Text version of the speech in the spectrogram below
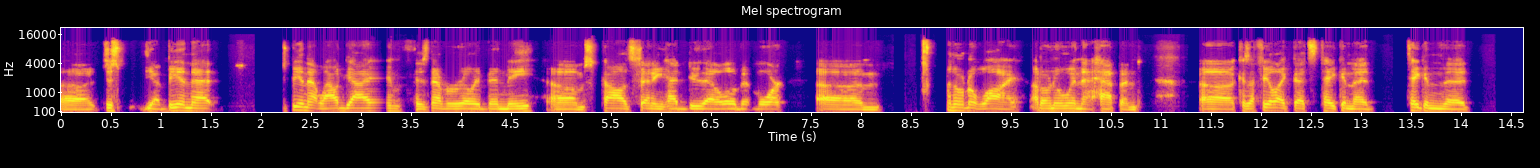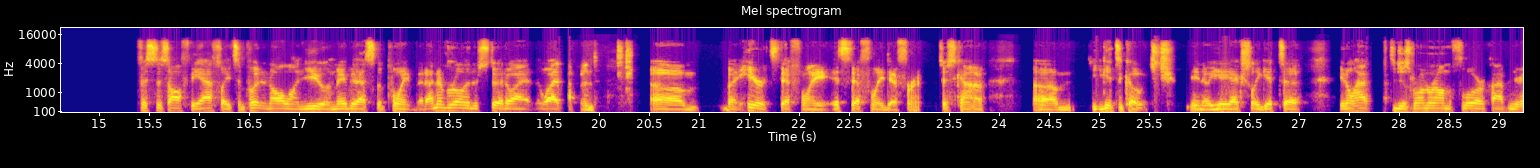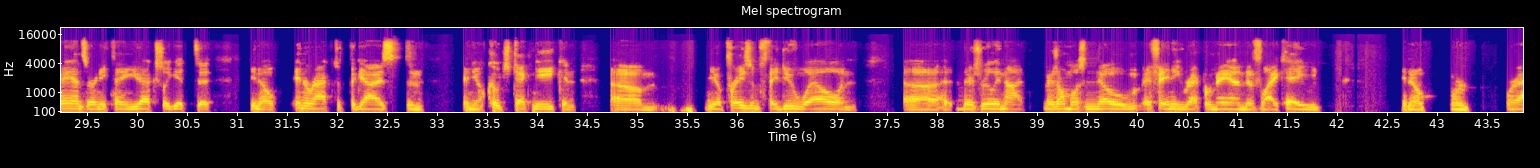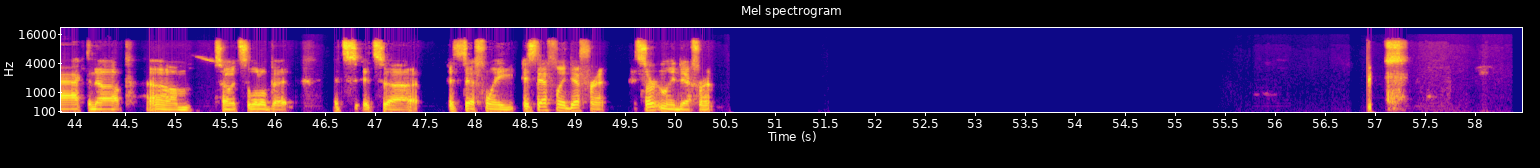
uh, just yeah, being that just being that loud guy has never really been me. Um, so college setting had to do that a little bit more. Um, I don't know why. I don't know when that happened because uh, I feel like that's taken the taken the emphasis off the athletes and putting it all on you. And maybe that's the point. But I never really understood why why it happened. Um, but here it's definitely it's definitely different. Just kind of um, you get to coach. You know, you actually get to you don't have to just run around the floor clapping your hands or anything. You actually get to you know interact with the guys and and you know coach technique and um, you know praise them if they do well and uh, there's really not there's almost no if any reprimand of like hey we, you know we're we're acting up um, so it's a little bit it's it's uh it's definitely it's definitely different it's certainly different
